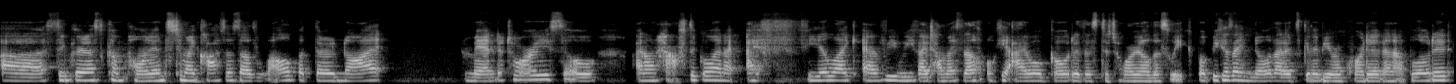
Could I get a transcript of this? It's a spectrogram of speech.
uh, synchronous components to my classes as well, but they're not mandatory. So I don't have to go. And I, I feel like every week I tell myself, okay, I will go to this tutorial this week. But because I know that it's going to be recorded and uploaded,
